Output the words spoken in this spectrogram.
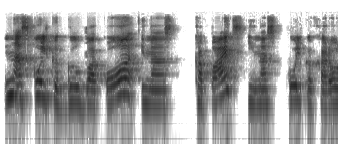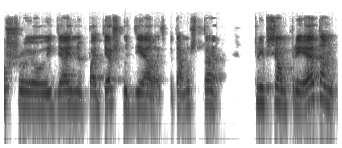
насколько глубоко и насколько копать и насколько хорошую идеальную поддержку делать, потому что при всем при этом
